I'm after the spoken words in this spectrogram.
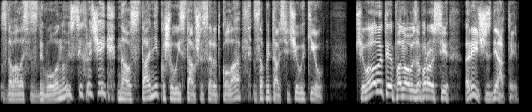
здавалася здивованою з цих речей. На останнє кошовий, ставши серед кола, запитав січовиків Чи волите, панове запорожці, річ зняти?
